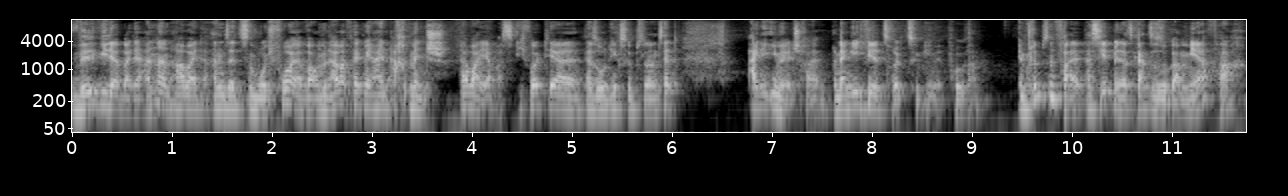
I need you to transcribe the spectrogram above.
will wieder bei der anderen Arbeit ansetzen, wo ich vorher war. Und mit einmal fällt mir ein, ach Mensch, da war ja was. Ich wollte der Person XYZ eine E-Mail schreiben. Und dann gehe ich wieder zurück zum E-Mail-Programm. Im schlimmsten Fall passiert mir das Ganze sogar mehrfach,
